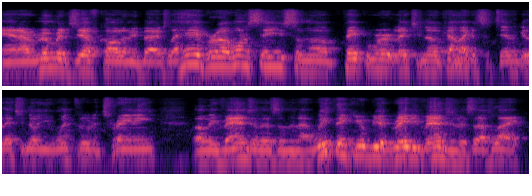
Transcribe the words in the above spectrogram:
And I remember Jeff calling me back. He's like, "Hey, bro, I want to send you some uh, paperwork, let you know, kind of like a certificate, let you know you went through the training of evangelism, and I, we think you'll be a great evangelist." I was like,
